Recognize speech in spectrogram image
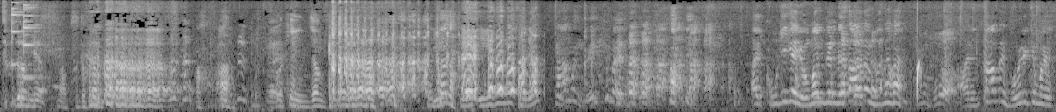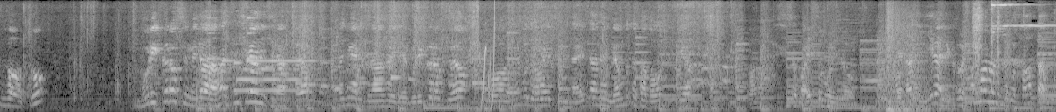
두덩이요 아, 부담. 아, 오케이, 인정. 괜찮아. 이 게 삼겹살이야? 쌈은 왜 이렇게 많이 사? 아니, 고기가 요만큼인데 쌈은 무슨. 이거 뭐야? 아니, 쌈을 뭐 이렇게 많이 사왔어? 물이 끓었습니다. 한 3시간이 지났어요. 3시간이 지나서 이제 물이 끓었고요. 한번 해보도록 하겠습니다. 일단은 면부터 다 넣어줄게요. 와 진짜 맛있어 보이죠. 근데 나는 이해가 안 돼. 그걸 3만원 주고 사왔다고.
